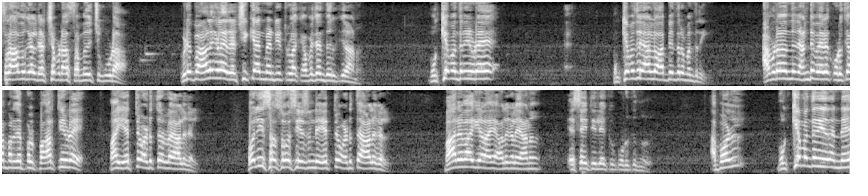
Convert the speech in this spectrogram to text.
സ്രാവുകൾ രക്ഷപ്പെടാൻ സമ്മതിച്ചുകൂടാ. ഇവിടെ ഇപ്പോൾ ആളുകളെ രക്ഷിക്കാൻ വേണ്ടിയിട്ടുള്ള കവചം തീർക്കുകയാണ്. മുഖ്യമന്ത്രിയുടെ മുഖ്യമന്ത്രിയാണല്ലോ ആഭ്യന്തരമന്ത്രി. അവിടെ നിന്ന് രണ്ടുപേരെ കൊടുക്കാൻ പറഞ്ഞപ്പോൾ പാർട്ടിയുടെ ഏറ്റവും അടുത്തുള്ള ആളുകൾ. പോലീസ് അസോസിയേഷന്റെ ഏറ്റവും അടുത്ത ആളുകൾ ഭാരവാഹികളായ ആളുകളെയാണ് എസ് ഐ ടിയിലേക്ക് കൊടുക്കുന്നത്. അപ്പോൾ മുഖ്യമന്ത്രി തന്നെ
